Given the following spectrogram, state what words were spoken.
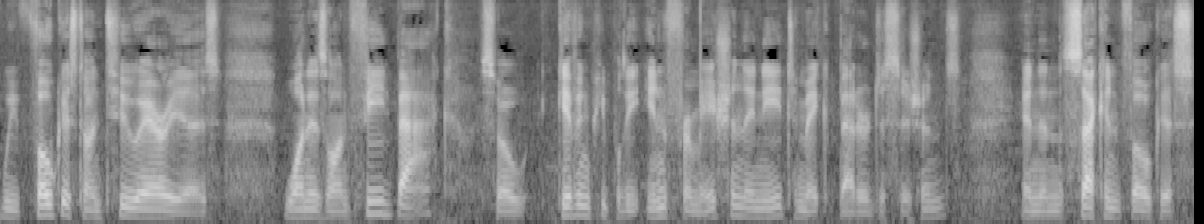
We focused on two areas. One is on feedback, so giving people the information they need to make better decisions. And then the second focus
